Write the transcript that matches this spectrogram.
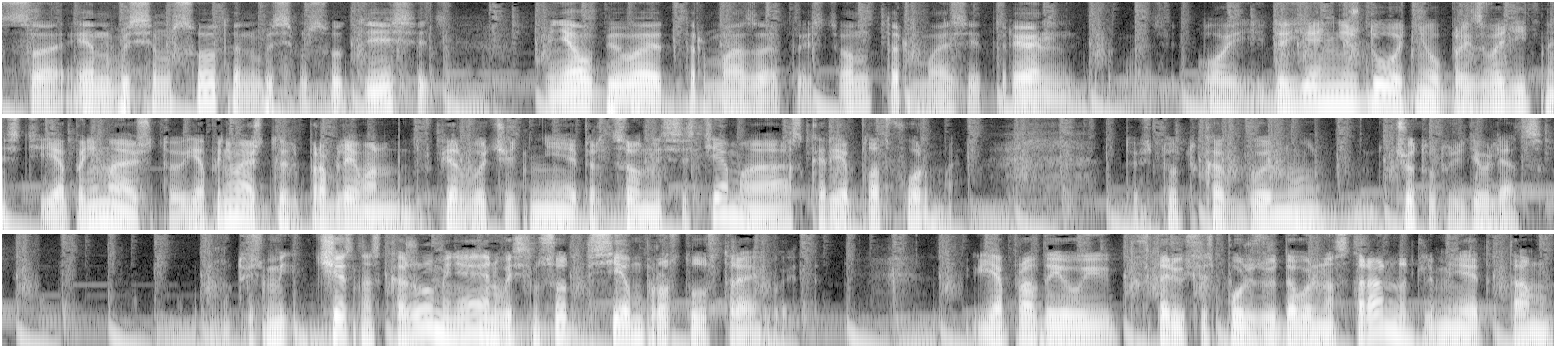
С N800, N810 меня убивают тормоза. То есть он тормозит, реально тормозит. Ой, да я не жду от него производительности. Я понимаю, что я понимаю, что это проблема в первую очередь не операционной системы, а скорее платформы. То есть тут как бы, ну, что тут удивляться? То есть, честно скажу, меня N800 всем просто устраивает. Я, правда, его, повторюсь, использую довольно странно. Для меня это там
